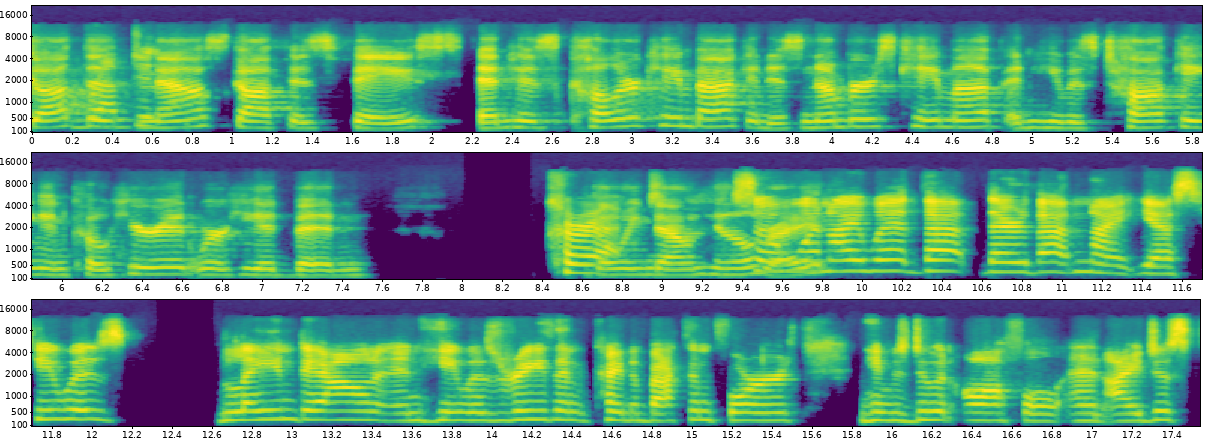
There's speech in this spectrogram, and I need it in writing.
got the mask off his face and his color came back and his numbers came up and he was talking and coherent where he had been Correct. going downhill so right? when i went that there that night yes he was laying down and he was breathing kind of back and forth and he was doing awful and i just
